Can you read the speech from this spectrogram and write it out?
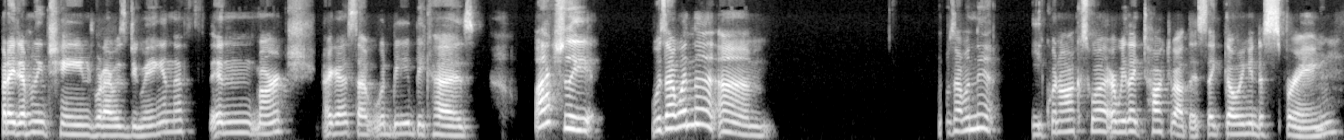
but I definitely changed what I was doing in the in March. I guess that would be because, well, actually, was that when the um was that when the equinox was, or we like talked about this, like going into spring?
